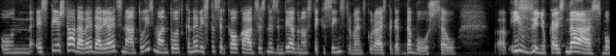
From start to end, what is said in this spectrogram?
Un es tieši tādā veidā arī aicinātu to izmantot, ka nevis tas ir kaut kāds, es nezinu, diagnostikas instruments, kurā es tagad dabūšu sev izziņu, ka es neesmu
